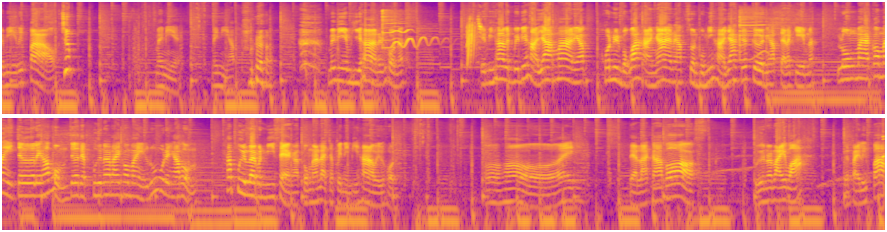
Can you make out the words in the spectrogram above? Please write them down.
จะมีหรือเปล่าชึบไม่มี ไม่มีครับ ไม่มี MP5 นะทุกคนนะ MP5 เป็นปืนที่หายากมากนะครับ คนอื่นบอกว่าหาง่ายนะครับ ส่วนผมนี่หายากเยอะเกินนะครับแต่ละเกมนะ ลงมาก็ไม่เจอเลยครับผม เจอแต่ปืนอะไรก็ไม่รู้เลยครับผม ถ้าปืนอะไรมันมีแสงอะตรงนั้นแหละจะเป็น MP5 ไว้ทุกคนโอ้โหยแต่ละกาบอสปืนอะไรวะ เกินไปหรือเปล่า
